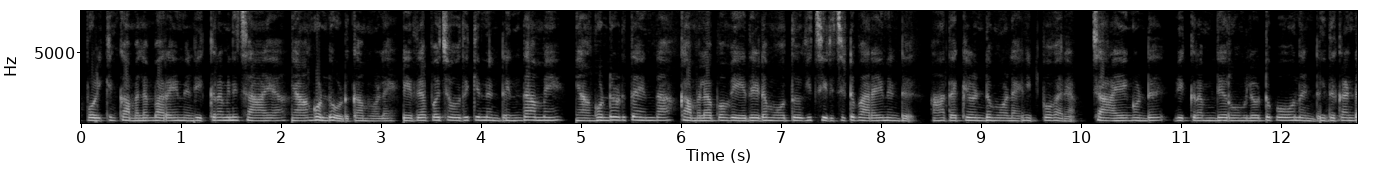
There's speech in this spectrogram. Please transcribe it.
അപ്പോഴേക്കും കമലം പറയുന്നുണ്ട് വിക്രമിന് ചായ ഞാൻ കൊണ്ടു കൊടുക്കാം മോളെ. വേദ അപ്പൊ ചോദിക്കുന്നുണ്ട് എന്താ അമ്മേ? ഞാൻ കൊണ്ടു കൊടുത്ത എന്താ? കമല വേദയുടെ മുഖത്ത് നോക്കി ചിരിച്ചിട്ട് പറയുന്നുണ്ട് അതൊക്കെ ഉണ്ട് മോളെ. ഇപ്പൊ വരാം. ചായയും കൊണ്ട് വിക്രമിന്റെ റൂമിലോട്ട് പോകുന്നുണ്ട്. ഇത് കണ്ട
